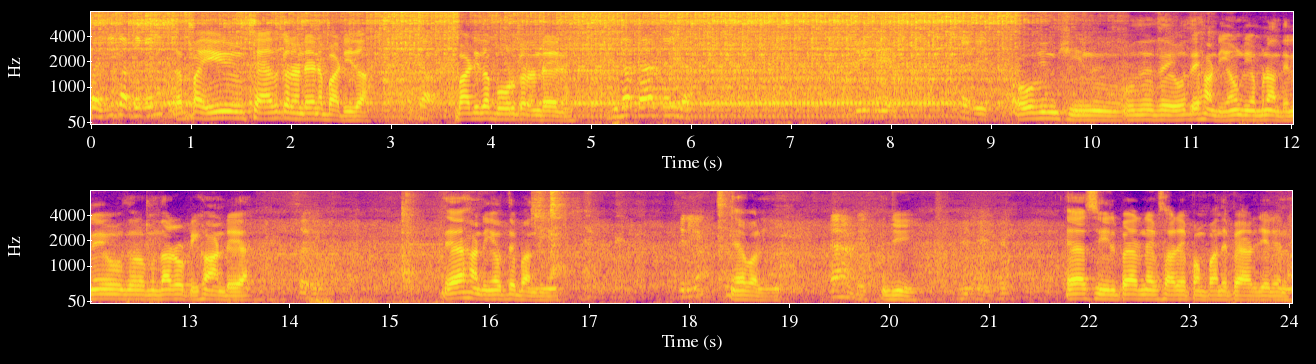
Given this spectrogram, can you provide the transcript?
ਭਾਈ ਕੀ ਕਰਦੇ ਨੇ? ਭਾਈ ਸੈਜ਼ ਕਰਨ ਦੇ ਨੇ ਬਾਡੀ ਦਾ। ਅੱਛਾ। ਬਾਡੀ ਦਾ ਬੋਰ ਕਰਨ ਦੇ ਨੇ। ਜਿਹਦਾ ਟਾਇਰ ਚਾਹੀਦਾ ਸਹੀ ਉਹ ਵੀ ਮਸ਼ੀਨ ਉਹਦੇ ਤੇ ਉਹਦੇ ਹਾਂਡੀਆਂ ਹੁੰਡੀਆਂ ਬਣਾਉਂਦੇ ਨੇ ਉਹਦਾ ਬੰਦਾ ਰੋਟੀ ਖਾਣ ਸਹੀ ਤੇ ਇਹ ਹਾਂਡੀਆਂ ਉੱਤੇ ਬੰਦੀਆਂ ਕਿਹੜੀਆਂ ਇਹ ਵਾਲੀਆਂ ਇਹ ਹੰਡੇ ਜੀ ਜੀ ਠੀਕ ਹੈ ਇਹ ਸੀਲ ਪੈਰ ਨੇ ਸਾਰੇ ਪੰਪਾਂ ਦੇ ਪੈਰ ਜਿਹੜੇ ਨੇ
